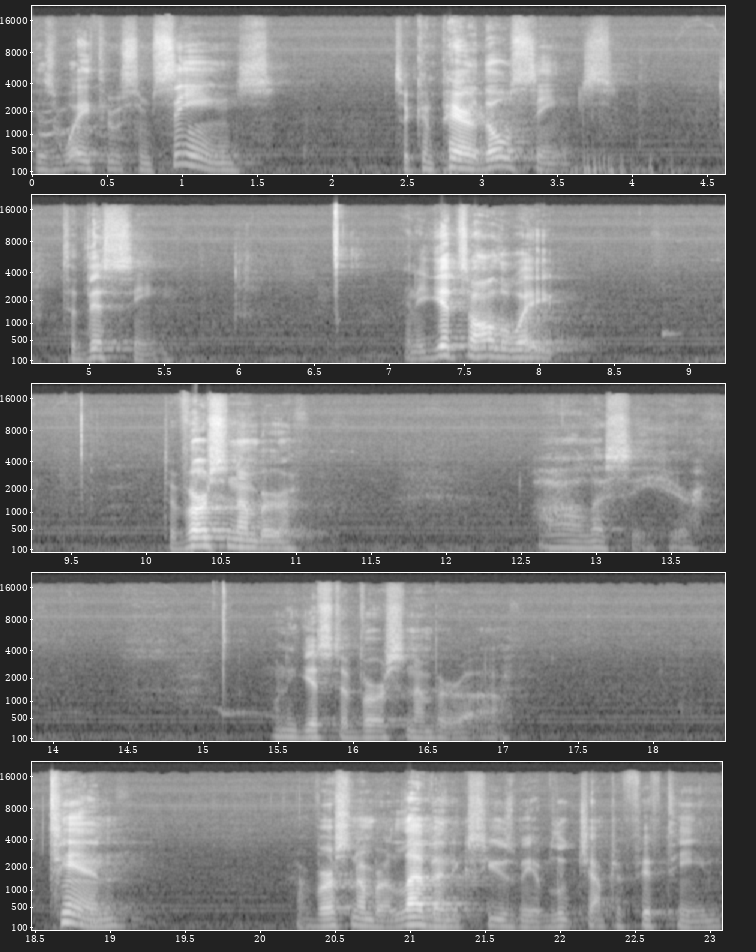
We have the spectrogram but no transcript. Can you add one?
his way through some scenes to compare those scenes to this scene. And he gets all the way to verse number, oh, let's see here. When he gets to verse number uh, 10, verse number 11, excuse me, of Luke chapter 15,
